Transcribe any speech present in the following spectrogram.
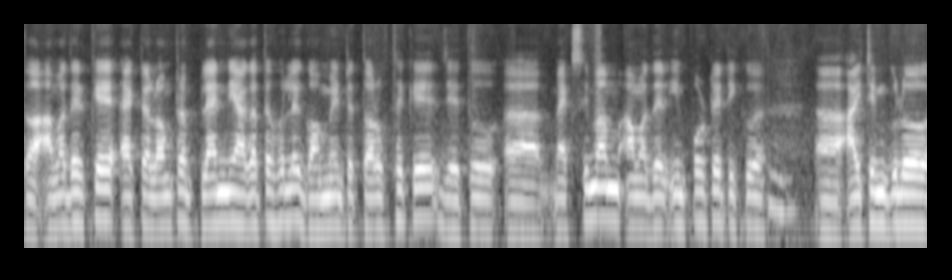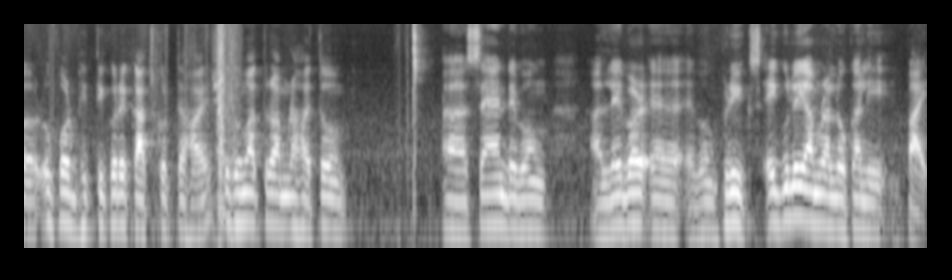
তো আমাদেরকে একটা লং টার্ম প্ল্যান নিয়ে আগাতে হলে গভর্নমেন্টের তরফ থেকে যেহেতু ম্যাক্সিমাম আমাদের ইম্পোর্টেড আইটেমগুলোর উপর ভিত্তি করে কাজ করতে হয়। শুধুমাত্র আমরা হয়তো স্যান্ড এবং লেবার এবং ব্রিক্স এইগুলোই আমরা লোকালি পাই।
